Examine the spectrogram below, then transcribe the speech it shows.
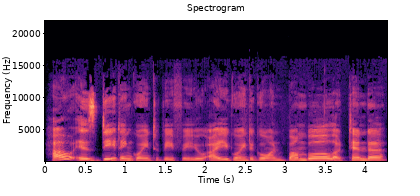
how is dating going to be for you? Are you going to go on Bumble or Tinder?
